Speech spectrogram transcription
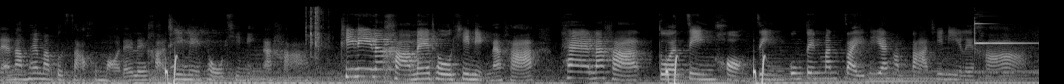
แนะนำให้มาปรึกษาคุณหมอได้เลยค่ะ ที่เมโทคลินิกนะคะ ที่นี่นะคะเมโทคลินิกนะคะ แพทย์นะคะ ตัวจริงของจริงกุ้งเต้นมั่นใจที่จะทำตาที่นี่เลยค่ะ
